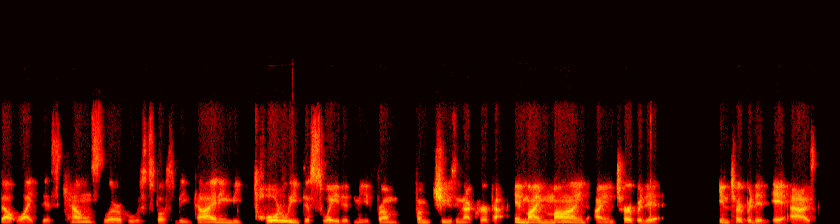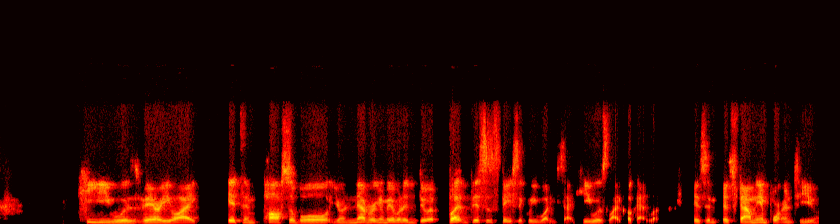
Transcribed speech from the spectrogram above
felt like this counselor who was supposed to be guiding me totally dissuaded me from from choosing that career path. In my mind, I interpreted interpreted it as he was very like it's impossible you're never going to be able to do it but this is basically what he said he was like okay look is is family important to you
